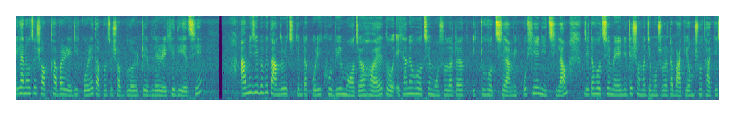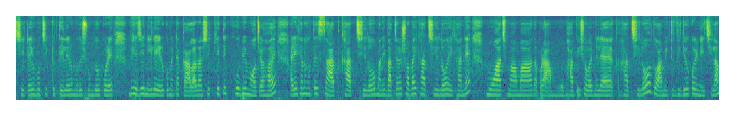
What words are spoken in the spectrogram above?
এখানে হচ্ছে সব খাবার রেডি করে তারপর হচ্ছে সবগুলো টেবিলে রেখে দিয়েছি। আমি যেভাবে তান্দুরি চিকেনটা করি খুবই মজা হয়। তো এখানে হচ্ছে মশলাটা একটু হচ্ছে আমি কষিয়ে নিচ্ছিলাম। যেটা হচ্ছে ম্যারিনেটের সময় যে মশলাটা বাকি অংশ থাকে সেটাই হচ্ছে একটু তেলের মধ্যে সুন্দর করে ভেজে নিলে এরকম একটা কালার আসে, খেতে খুবই মজা হয়। আর এখানে হতে সাদ খাচ্ছিল মানে বাচ্চারা সবাই খাচ্ছিল এখানে। মোয়াজ, মামা, তারপর আম্মু, ভাবি সবাই মিলে খাচ্ছিল। তো আমি একটু ভিডিও করে নিচ্ছিলাম।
